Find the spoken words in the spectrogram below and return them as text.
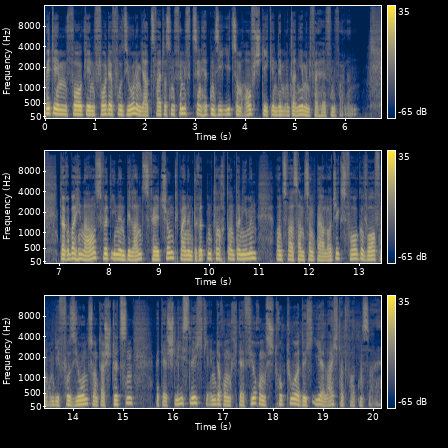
Mit dem Vorgehen vor der Fusion im Jahr 2015 hätten sie I zum Aufstieg in dem Unternehmen verhelfen wollen. Darüber hinaus wird ihnen Bilanzfälschung bei einem dritten Tochterunternehmen, und zwar Samsung Biologics, vorgeworfen, um die Fusion zu unterstützen, mit der schließlich die Änderung der Führungsstruktur durch I erleichtert worden sei.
